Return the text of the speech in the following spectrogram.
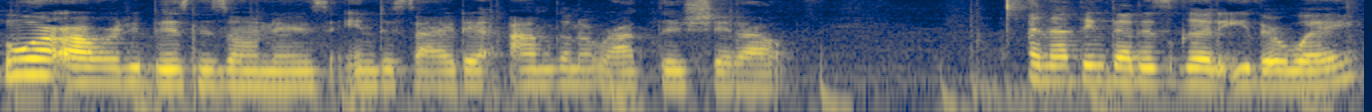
who are already business owners and decided I'm gonna rock this shit out. And I think that is good either way.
